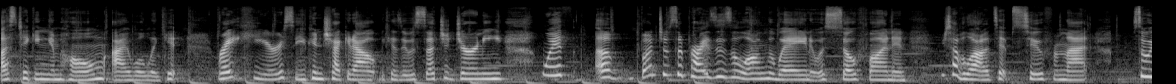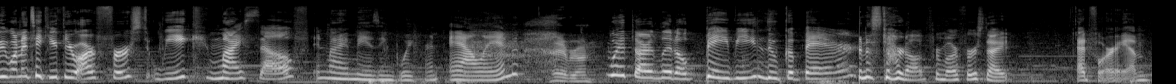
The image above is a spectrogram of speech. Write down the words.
us taking him home, I will link it right here so you can check it out because it was such a journey with a bunch of surprises along the way and it was so fun and we just have a lot of tips too from that. So we want to take you through our first week, myself and my amazing boyfriend, Allan. Hey everyone. With our little baby, Luca Bear. We're gonna start off from our first night at 4 a.m.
